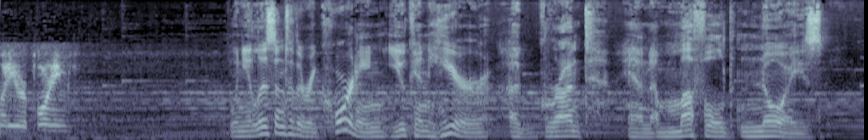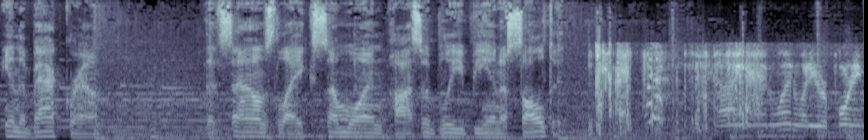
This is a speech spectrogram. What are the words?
911, what are you reporting? When you listen to the recording, you can hear a grunt and a muffled noise in the background that sounds like someone possibly being assaulted. 911, what are you reporting?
